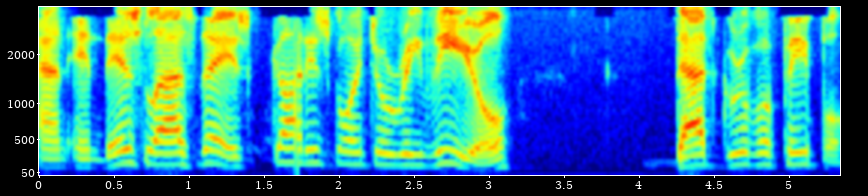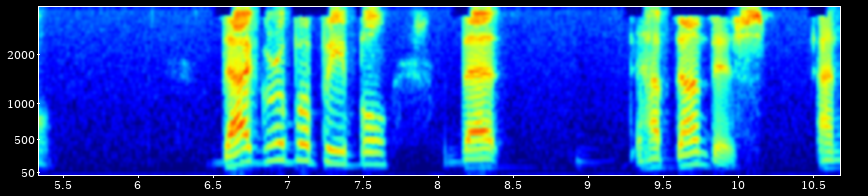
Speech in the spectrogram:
And in these last days, God is going to reveal that group of people, that group of people that have done this and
